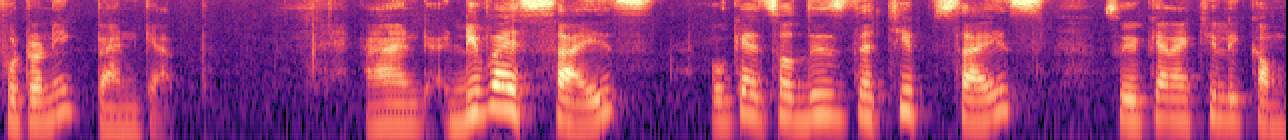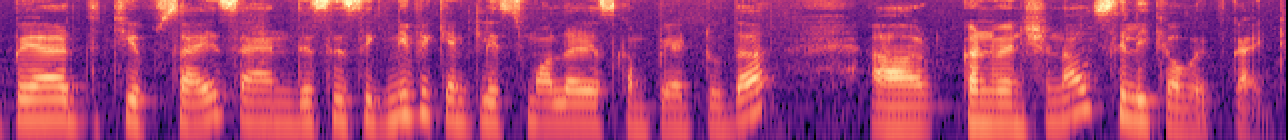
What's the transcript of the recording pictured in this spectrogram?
photonic band gap and device size okay so this is the chip size. So you can actually compare the chip size and this is significantly smaller as compared to the uh, conventional silica waveguide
